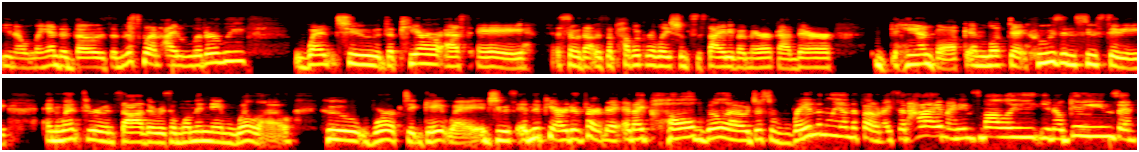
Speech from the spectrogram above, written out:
you know, landed those? And this one, I literally went to the PRSA. So that was the Public Relations Society of America, their handbook and looked at who's in Sioux City and went through and saw there was a woman named Willow who worked at Gateway and she was in the PR department. And I called Willow just randomly on the phone. I said, Hi, my name's Molly, you know, Gaines, and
